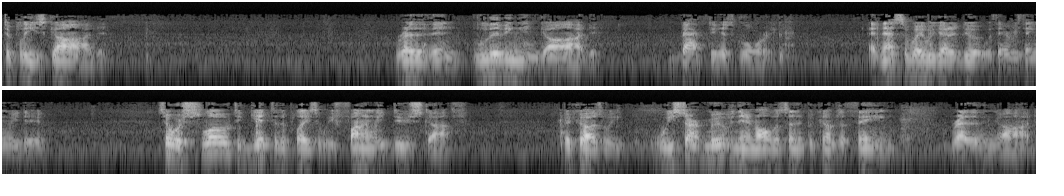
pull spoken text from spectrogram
to please God rather than living in God back to His glory. And that's the way we got to do it with everything we do. So we're slow to get to the place that we finally do stuff because we, we start moving there and all of a sudden it becomes a thing rather than God.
